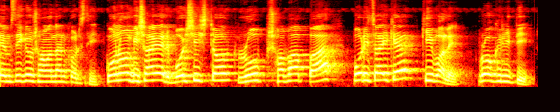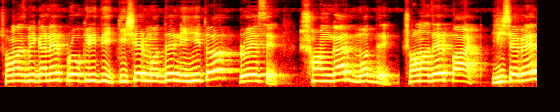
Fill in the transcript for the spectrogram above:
এমসিকিউ সমাধান করছি। কোনো বিষয়ের বৈশিষ্ট্য, রূপ, স্বভাব বা পরিচয়কে কি বলে? প্রকৃতি। সমাজবিজ্ঞানের প্রকৃতি কিসের মধ্যে নিহিত রয়েছে? সংজ্ঞার মধ্যে। সমাজের পাঠ হিসেবে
